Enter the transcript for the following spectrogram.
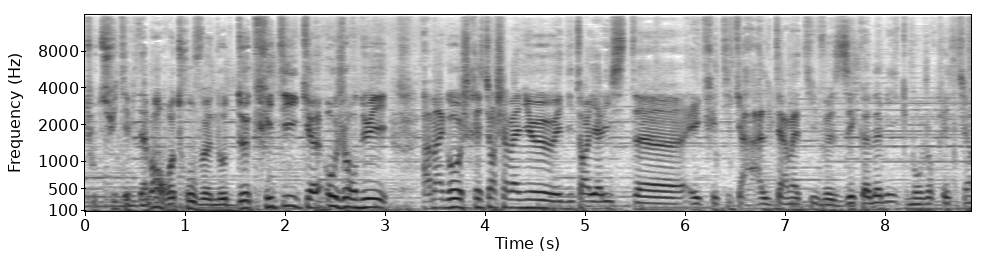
tout de suite évidemment on retrouve nos deux critiques aujourd'hui à ma gauche Christian Chavagneux, éditorialiste euh, et critique à Alternatives économiques. Bonjour Christian.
